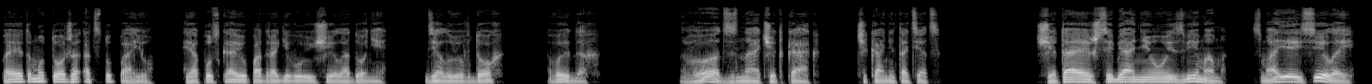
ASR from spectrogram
поэтому тоже отступаю и опускаю подрагивающие ладони. Делаю вдох, выдох. «Вот значит как!» — чеканит отец. «Считаешь себя неуязвимым? С моей силой?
